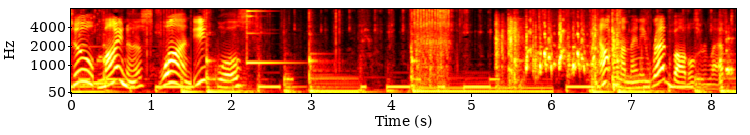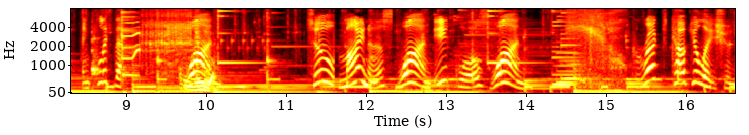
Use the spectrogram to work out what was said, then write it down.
Two minus one equals. Count how many red bottles are left and click that. One. Two minus one equals one. Correct calculation.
